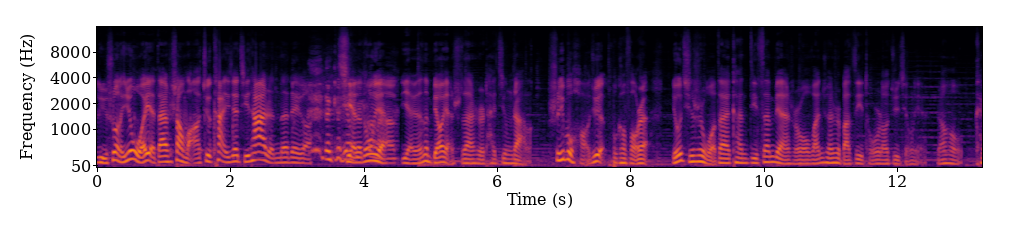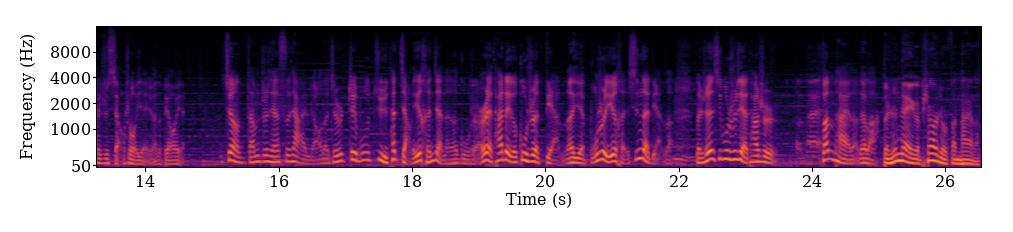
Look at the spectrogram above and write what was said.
捋顺了，因为我也在上网去看一些其他人的这个 写的东西。演员的表演实在是太精湛了，是一部好剧，不可否认。尤其是我在看第三遍的时候，我完全是把自己投入到剧情里，然后开始享受演员的表演。就像咱们之前私下也聊的，其实这部剧它讲了一个很简单的故事，而且它这个故事的点子也不是一个很新的点子。本身《西部世界》它是翻拍的，对吧？本身这个片儿就是翻拍的，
